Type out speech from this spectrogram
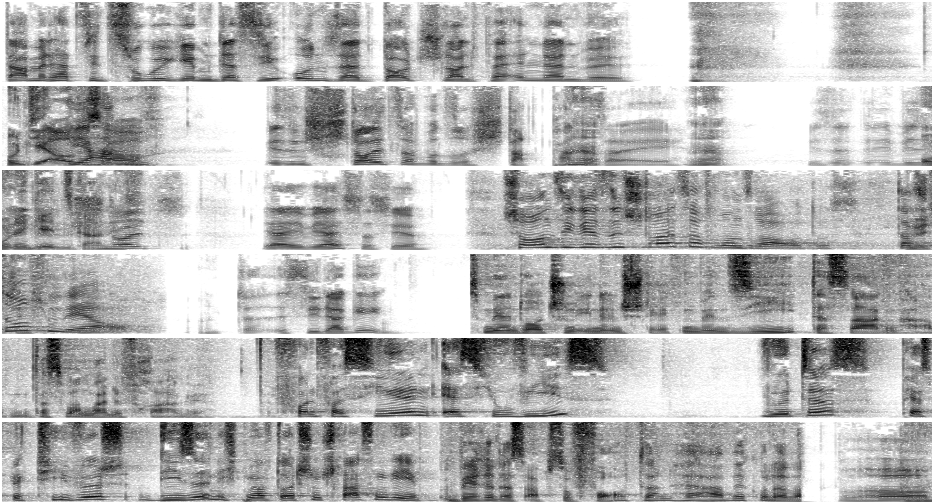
Damit hat sie zugegeben, dass sie unser Deutschland verändern will. Und die Autos wir haben, auch. Wir sind stolz auf unsere Stadtpanzer, Ja, ey. ja. Wir sind, wir Ohne wir geht's sind gar nicht. Ja, wie heißt das hier? Schauen Sie, wir sind stolz auf unsere Autos. Das Richtig. dürfen wir ja auch. Und da ist sie dagegen. mehr in deutschen Innenstädten, wenn Sie das Sagen haben? Das war meine Frage. Von fossilen SUVs wird es perspektivisch diese nicht mehr auf deutschen Straßen geben. Wäre das ab sofort dann, Herr Habeck, oder was? Oh,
